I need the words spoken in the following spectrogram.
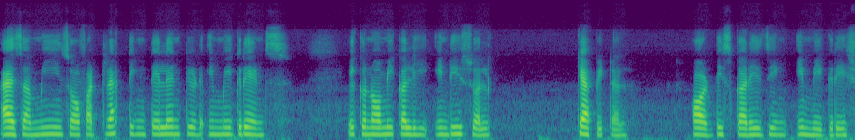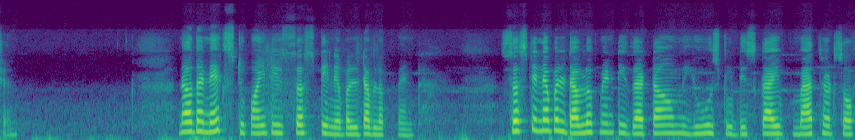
as a means of attracting talented immigrants, economically individual capital, or discouraging immigration. Now, the next point is sustainable development. Sustainable development is a term used to describe methods of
